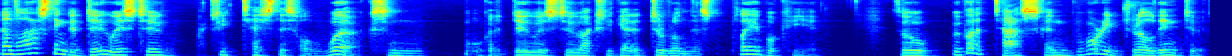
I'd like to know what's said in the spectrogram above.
Now, the last thing to do is to actually test this all works, and what we're going to do is to actually get it to run this playbook here. So we've got a task, and we've already drilled into it.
